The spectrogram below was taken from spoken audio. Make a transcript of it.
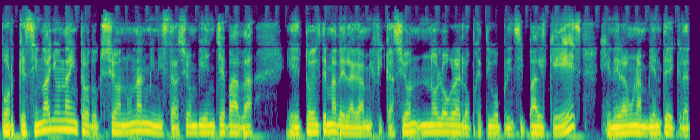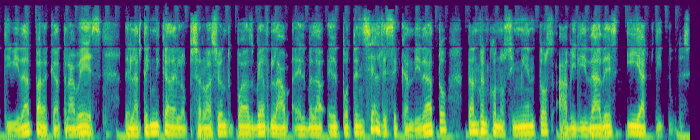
Porque si no hay una introducción, una administración bien llevada, eh, todo el tema de la gamificación no logra el objetivo principal que es generar un ambiente de creatividad para que a través de la técnica de la observación tú puedas ver el, potencial de ese candidato, tanto en conocimientos, habilidades y actitudes.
